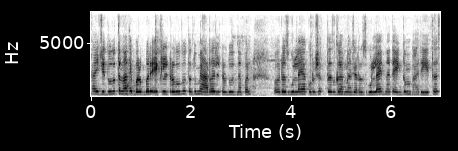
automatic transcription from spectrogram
हा जे दूध होतं ना ते बरोबर एक लिटर दूध होतं. तुम्ही अर्धा लिटर दूधनं पण रसगुल्ला या करू शकतस. घरना ज्या रसगुल्ला आहेत ना ते एकदम भारी येतच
